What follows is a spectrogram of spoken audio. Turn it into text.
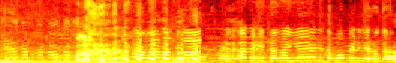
ਜਿਹੜਾ ਕੰਮ ਕਰਨਾ ਉਹ ਕਰ ਬੋਲੋ ਉਹ ਭਰਾਵਾ ਲੱਤਾਂ ਐਨਕਾਂ ਦੇ ਕਿੱਦਾਂ ਲਾਈਆਂ ਆ ਜਿੱਦਾਂ ਬਹੁਤ ਮੈਨੇਜਰ ਹੁੰਦਾ।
